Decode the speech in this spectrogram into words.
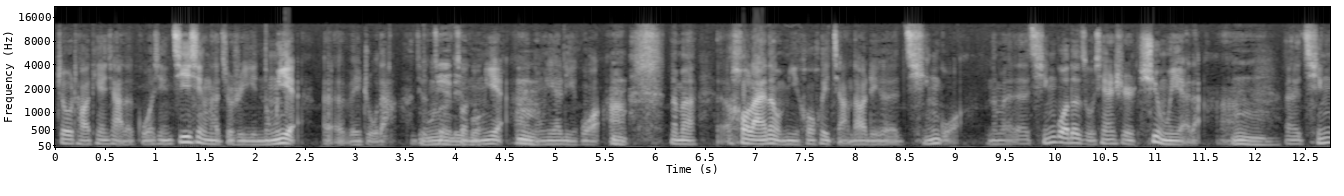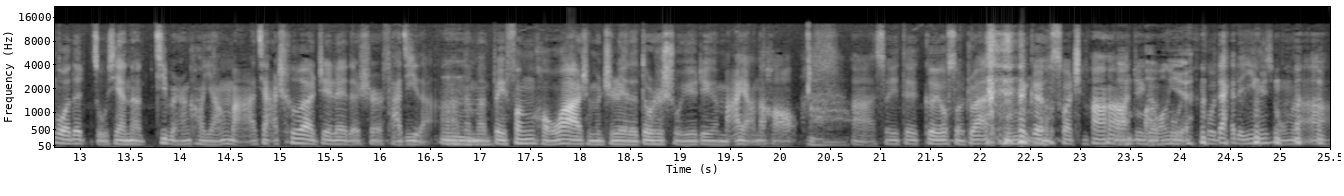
周朝天下的国姓。姬姓呢，就是以农业呃为主的，就做做农业啊，嗯农业立国啊。那么、呃后来呢，我们以后会讲到这个秦国。那么呃秦国的祖先是畜牧业的啊，嗯呃，秦国的祖先呢，基本上靠养马、驾车啊这类的事儿发迹的啊。嗯那么被封侯啊什么之类的，都是属于这个马养的好啊，啊，所以对各有所传，各有所长啊。这个王爷古代的英雄们 啊，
